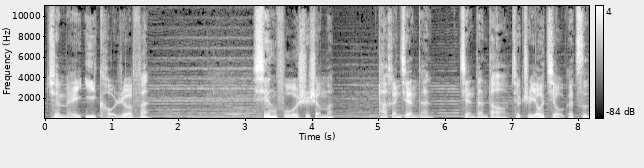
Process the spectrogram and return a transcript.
却没一口热饭。幸福是什么？它很简单，简单到就只有九个字：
